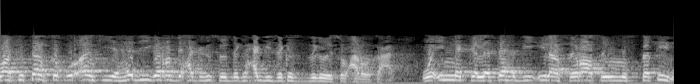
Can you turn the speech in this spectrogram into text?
waa kitaabka qur'aanka iyo hadyiga rabbi xagga ka soo xaggiisa ka soo dega wey subxana wa tacala wa inaka latahdi ilaa siraatin mustaqiim.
